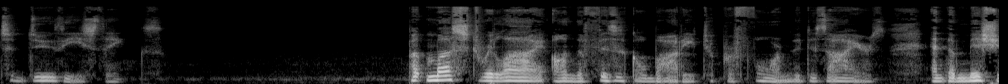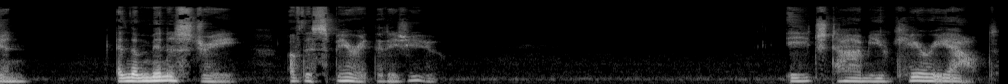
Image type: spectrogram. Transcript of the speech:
to do these things, but must rely on the physical body to perform the desires and the mission and the ministry of the Spirit that is you. Each time you carry out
